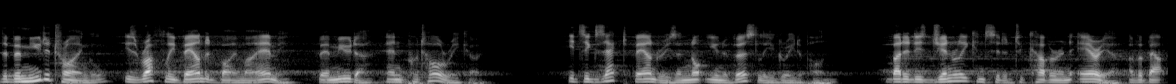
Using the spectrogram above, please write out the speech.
The Bermuda Triangle is roughly bounded by Miami, Bermuda, and Puerto Rico. Its exact boundaries are not universally agreed upon, but it is generally considered to cover an area of about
